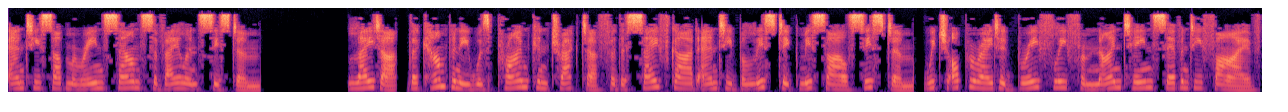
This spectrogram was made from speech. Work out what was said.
anti-submarine sound surveillance system. Later, the company was prime contractor for the Safeguard anti-ballistic missile system, which operated briefly from 1975.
